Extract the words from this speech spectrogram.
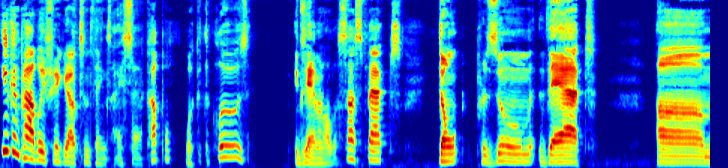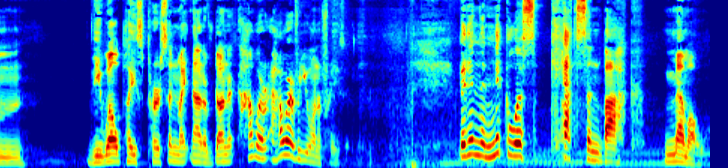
You can probably figure out some things. I said a couple. Look at the clues, examine all the suspects. Don't presume that um, the well placed person might not have done it. However, however you want to phrase it. But in the Nicholas Katzenbach memo,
